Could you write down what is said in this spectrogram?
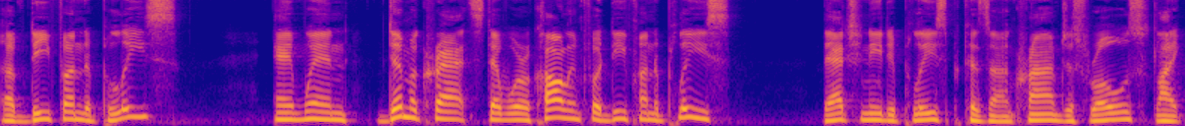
of defund the police. And when Democrats that were calling for defund the police, that actually needed police because um, crime just rose, like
